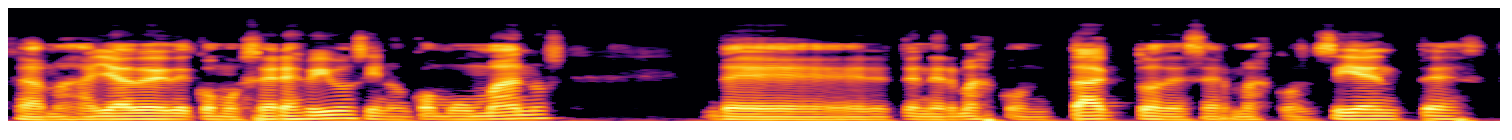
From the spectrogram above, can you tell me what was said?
O sea, más allá de, de como seres vivos, sino como humanos de tener más contacto, de ser más conscientes,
